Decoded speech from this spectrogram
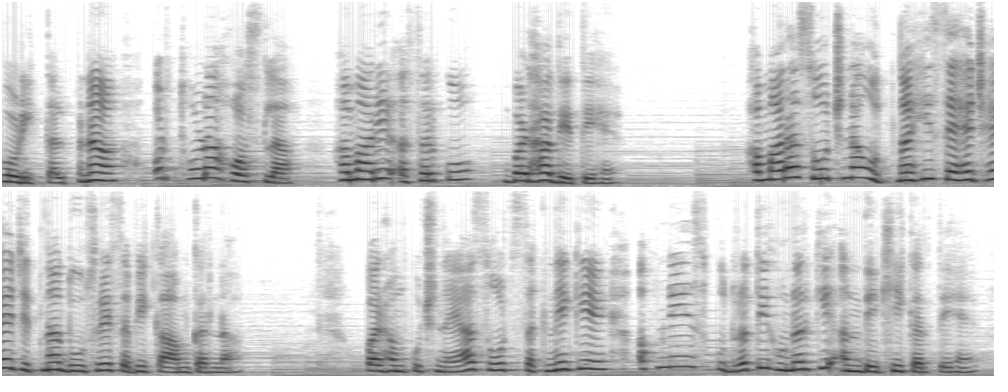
थोड़ी कल्पना और थोड़ा हौसला हमारे असर को बढ़ा देते हैं। हमारा सोचना उतना ही सहज है जितना दूसरे सभी काम करना। पर हम कुछ नया सोच सकने के अपने इस कुदरती हुनर की अनदेखी करते हैं।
